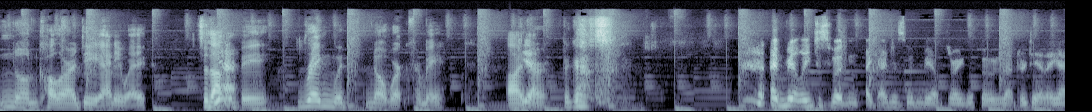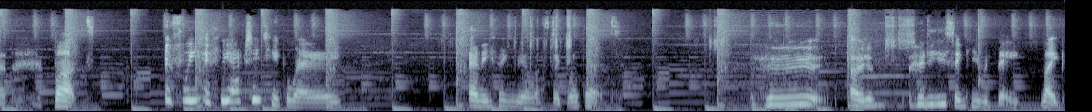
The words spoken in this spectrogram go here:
non-caller ID anyway, so that Yeah. would be ring would not work for me either Yeah. because I really just wouldn't like. I just wouldn't be answering the phone and entertaining it. But if we if we actually take away anything realistic with it, who out of who do you think you would be? Like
